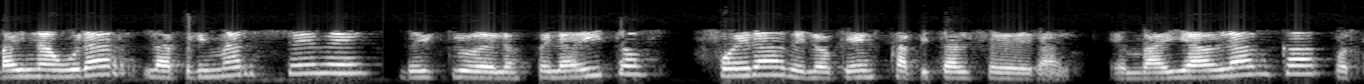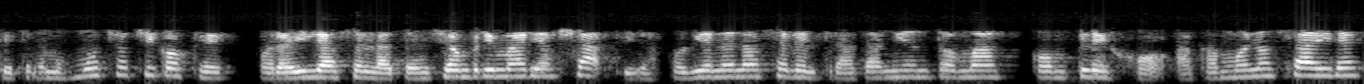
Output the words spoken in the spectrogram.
va a inaugurar la primer sede del Club de los Peladitos fuera de lo que es Capital Federal. En Bahía Blanca, porque tenemos muchos chicos que por ahí le hacen la atención primaria allá y después vienen a hacer el tratamiento más complejo acá en Buenos Aires,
